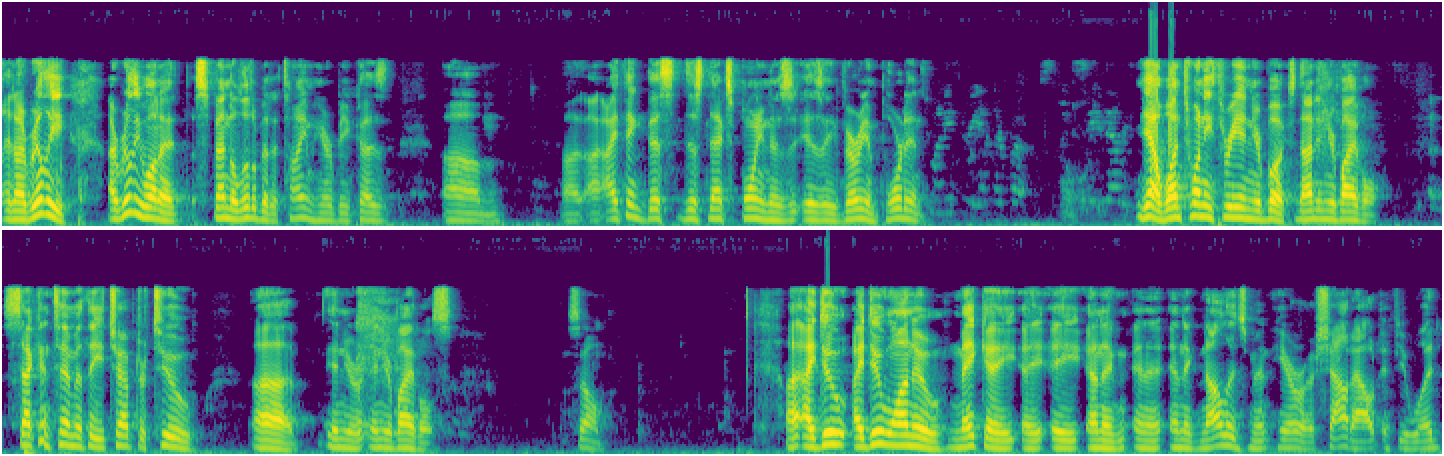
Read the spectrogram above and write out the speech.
And I really, I really want to spend a little bit of time here because um, uh, I think this this next point is is a very important. Yeah, 123 in your books, not in your Bible. Second Timothy chapter two uh, in your in your Bibles. So. I, do I do want to make a, a, a an, an, an, acknowledgement here or a shout out, if you would,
